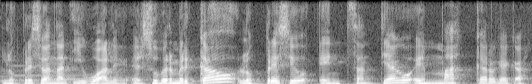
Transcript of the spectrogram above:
los precios andan iguales. El supermercado, los precios en Santiago es más caro que acá.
